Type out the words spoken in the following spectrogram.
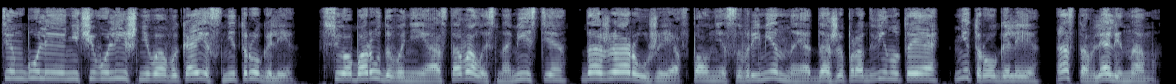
Тем более ничего лишнего ВКС не трогали, все оборудование оставалось на месте, даже оружие, вполне современное, даже продвинутое, не трогали, оставляли нам.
